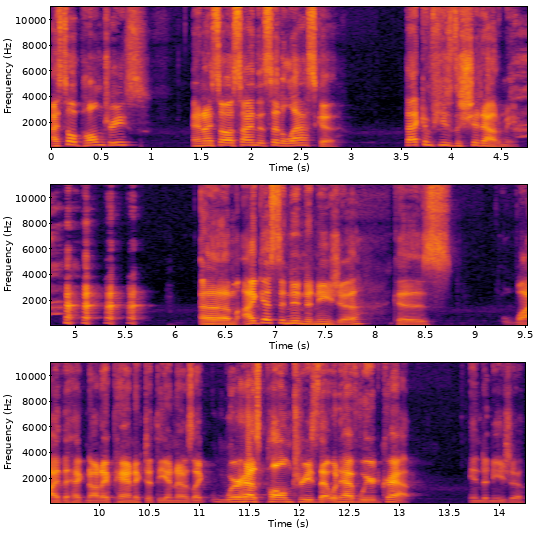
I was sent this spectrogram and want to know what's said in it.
I saw palm trees, and I saw a sign that said Alaska. That confused the shit out of me. Um, I guess in Indonesia, because why the heck not? I panicked at the end. I was like, where has palm trees that would have weird crap? Indonesia.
